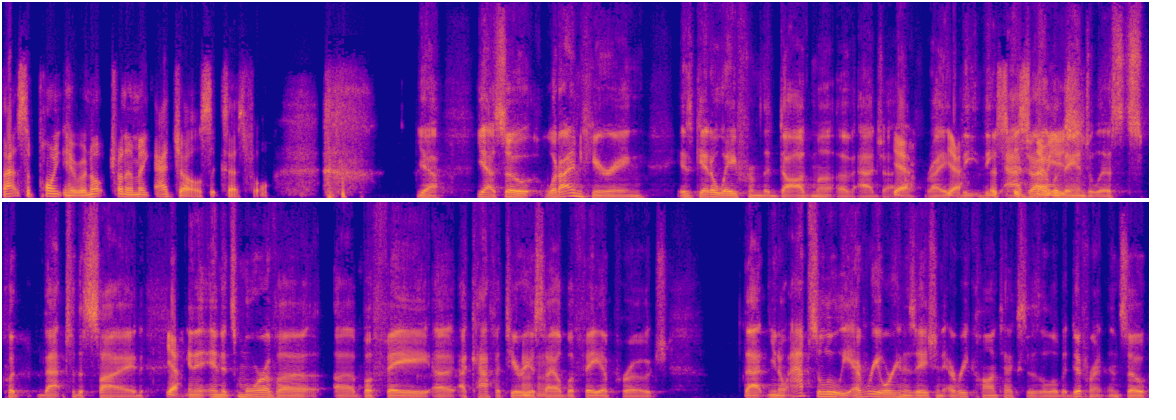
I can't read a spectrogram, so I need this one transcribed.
That's the point here. We're not trying to make agile successful. yeah, yeah. So what I'm hearing is get away from the dogma of agile yeah right yeah. the, the it's, agile it's no evangelists put that to the side yeah and, it, and it's more of a, a buffet a, a cafeteria mm-hmm. style buffet approach that you know absolutely every organization every context is a little bit different and so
